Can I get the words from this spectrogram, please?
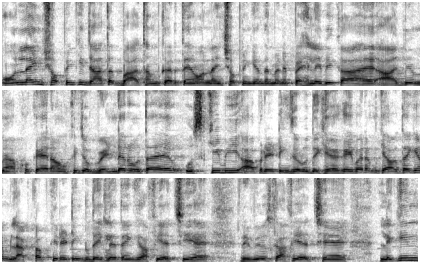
ऑनलाइन शॉपिंग की जहाँ तक बात हम करते हैं ऑनलाइन शॉपिंग के अंदर मैंने पहले भी कहा है, आज भी मैं आपको कह रहा हूँ कि जो वेंडर होता है, उसकी भी आप रेटिंग ज़रूर देखिएगा। कई बार हम क्या होता है कि हम लैपटॉप की रेटिंग तो देख लेते हैं कि काफ़ी अच्छी है रिव्यूज़ काफ़ी अच्छे हैं, लेकिन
